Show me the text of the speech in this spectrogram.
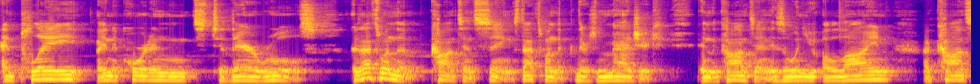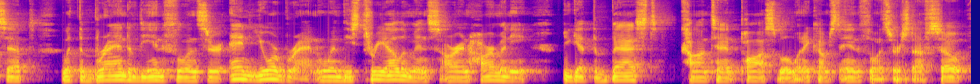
and play in accordance to their rules because that's when the content sings that's when the, there's magic in the content is when you align a concept with the brand of the influencer and your brand. When these three elements are in harmony, you get the best content possible when it comes to influencer stuff. So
